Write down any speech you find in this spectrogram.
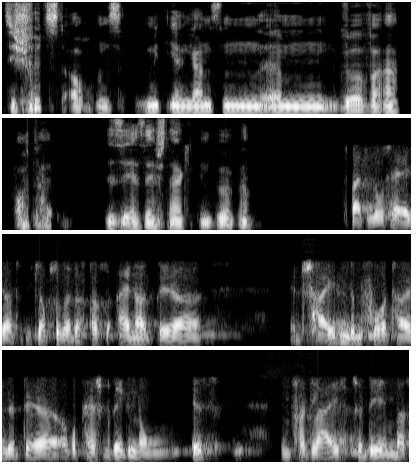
sie schützt auch uns mit ihren ganzen ähm, Wirrwarr auch sehr, sehr stark den Bürger. Zweifellos, Herr Eggert. Ich glaube sogar, dass das einer der entscheidenden Vorteile der europäischen Regelungen ist im Vergleich zu dem, was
